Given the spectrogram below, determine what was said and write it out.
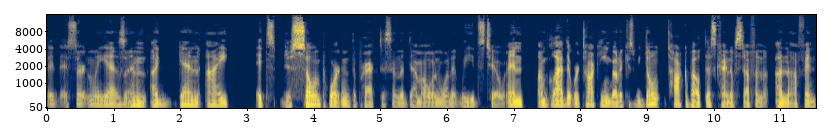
It, certainly is. And again, I it's just so important the practice and the demo and what it leads to. And I'm glad that we're talking about it because we don't talk about this kind of stuff en- enough. And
